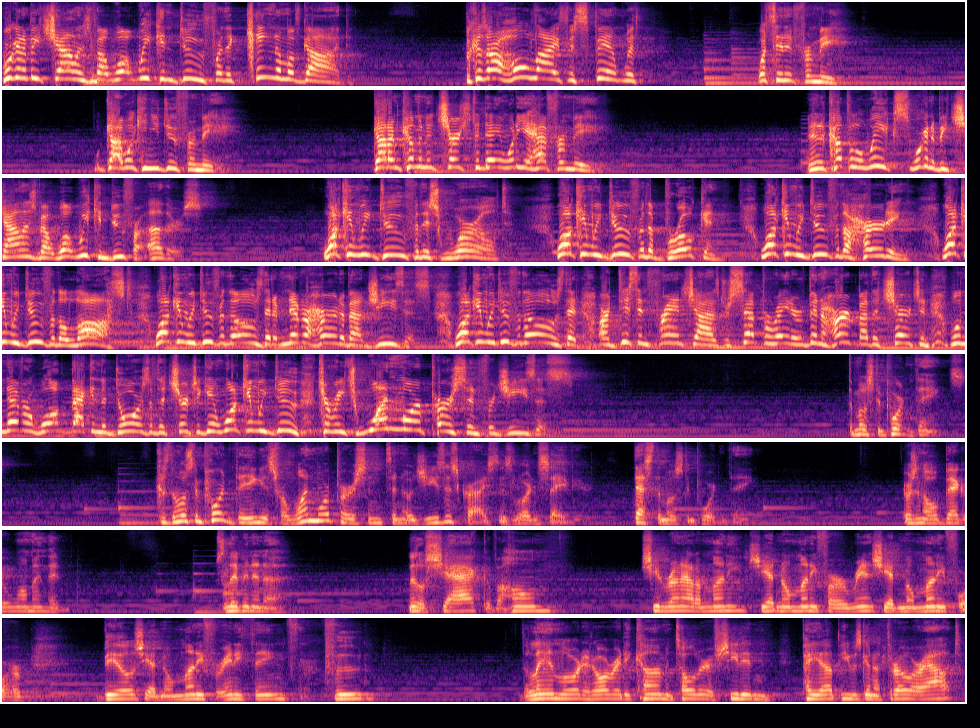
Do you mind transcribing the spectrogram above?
we're gonna be challenged about what we can do for the kingdom of God. Because our whole life is spent with what's in it for me? God, what can you do for me? God, I'm coming to church today, and what do you have for me? And in a couple of weeks, we're gonna be challenged about what we can do for others. What can we do for this world? What can we do for the broken? What can we do for the hurting? What can we do for the lost? What can we do for those that have never heard about Jesus? What can we do for those that are disenfranchised or separated or have been hurt by the church and will never walk back in the doors of the church again? What can we do to reach one more person for Jesus? The most important things. Because the most important thing is for one more person to know Jesus Christ as Lord and Savior. That's the most important thing. There was an old beggar woman that was living in a little shack of a home. She had run out of money. She had no money for her rent. She had no money for her bills. She had no money for anything, for food. The landlord had already come and told her if she didn't pay up, he was going to throw her out.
